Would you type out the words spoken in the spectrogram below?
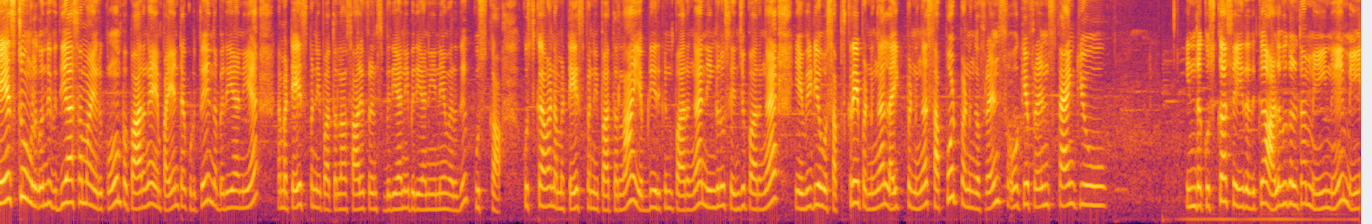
டேஸ்ட்டும் உங்களுக்கு வந்து வித்தியாசமாக இருக்கும். இப்போ பாருங்கள் என் பையன்கிட்ட கொடுத்து இந்த பிரியாணியை நம்ம டேஸ்ட் பண்ணி பார்த்துடலாம் சாரி ஃப்ரெண்ட்ஸ் பிரியாணி பிரியாணினே வருது. குஸ்கா. குஸ்காவை நம்ம டேஸ்ட் பண்ணி பார்த்துடலாம் எப்படி இருக்குன்னு பாருங்கள் நீங்களும் செஞ்சு பாருங்கள் என் வீடியோவை சப்ஸ்கிரைப் பண்ணுங்கள் லைக் பண்ணுங்கள் சப்போர்ட் பண்ணுங்கள் ஃப்ரெண்ட்ஸ் ஓகே ஃப்ரெண்ட்ஸ் தேங்க்யூ இந்த குஸ்கா செய்கிறதுக்கு அளவுகள் தான் மெயினு மெய்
